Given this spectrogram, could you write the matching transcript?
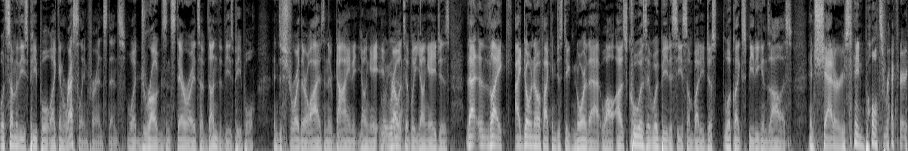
what some of these people, like in wrestling, for instance, what drugs and steroids have done to these people and destroyed their lives, and they're dying at young, a- yeah. relatively young ages. That, like, I don't know if I can just ignore that. While as cool as it would be to see somebody just look like Speedy Gonzalez and shatter Usain Bolt's record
